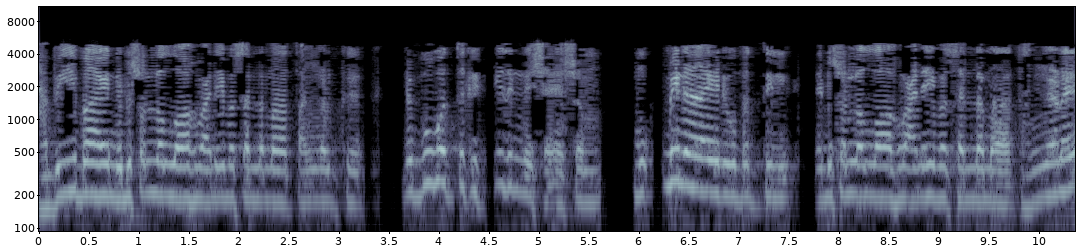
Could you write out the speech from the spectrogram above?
ഹബീബായ നബി സല്ലല്ലാഹു അലൈഹി വസല്ലമ തങ്ങൾക്ക് നബുവത്ത് കിട്ടിയതിന് ശേഷം മുഅ്മിനായ രൂപത്തിൽ നബി സല്ലല്ലാഹു അലൈഹി വസല്ലമ തങ്ങളെ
